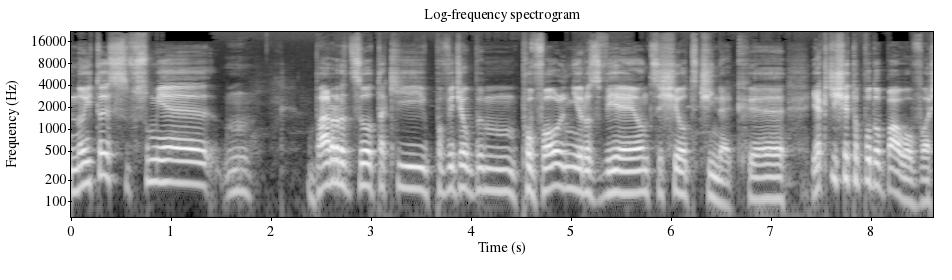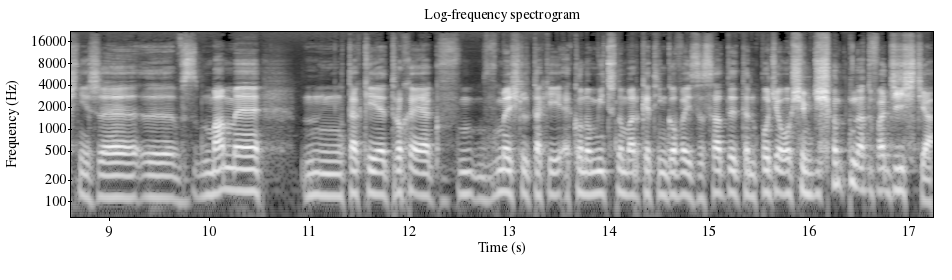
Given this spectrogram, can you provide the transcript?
No i to jest w sumie mm, bardzo taki, powiedziałbym, powolnie rozwijający się odcinek. Jak Ci się to podobało właśnie, że mamy takie trochę jak w, w myśl takiej ekonomiczno-marketingowej zasady ten podział 80 na 20,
